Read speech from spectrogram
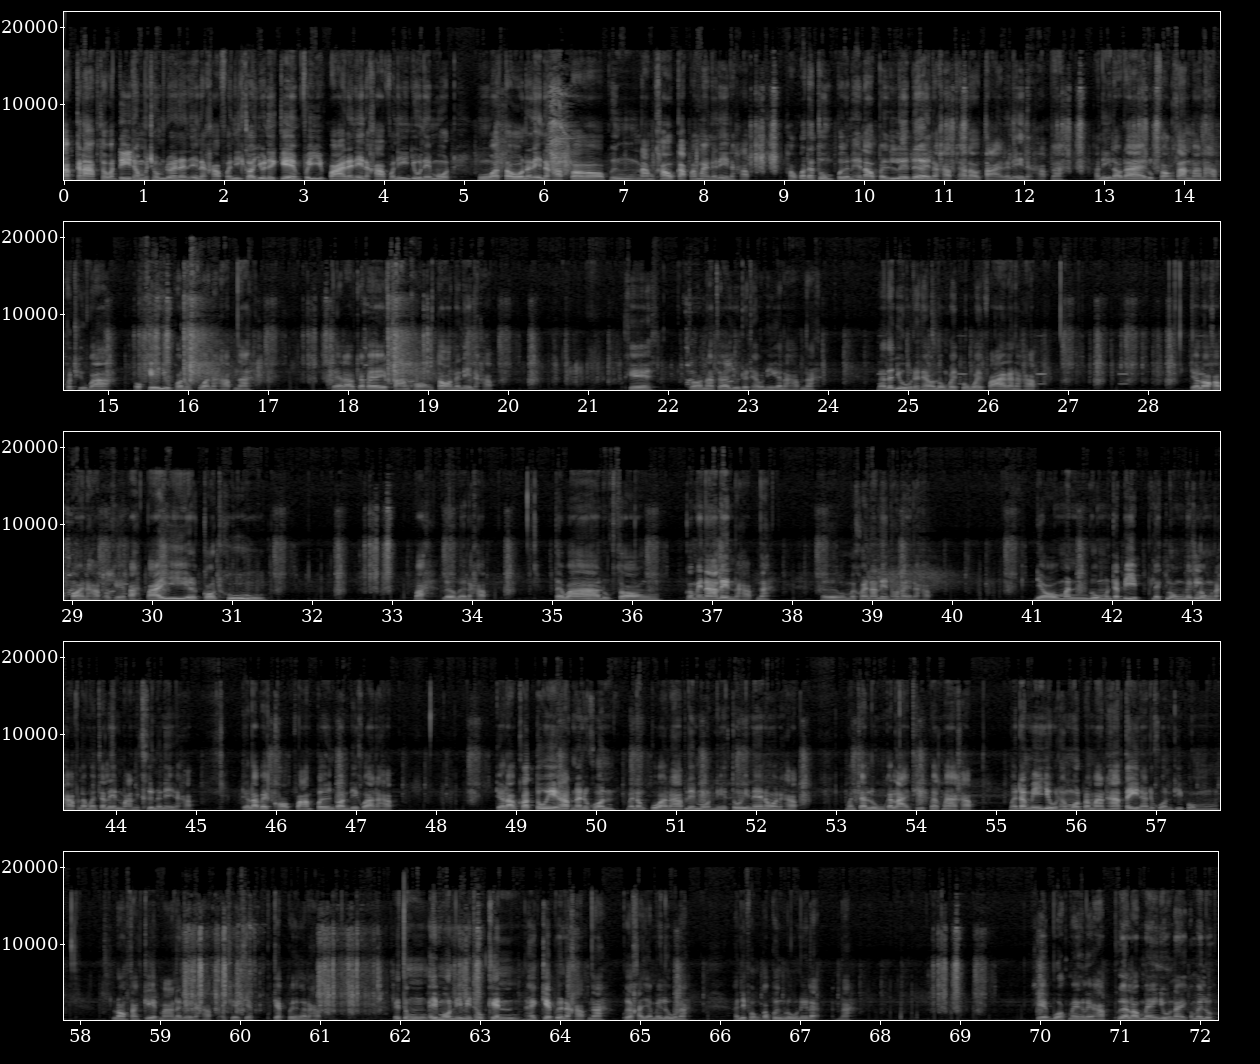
ครับกราบสวัสดีท่านผู้ชมด้วยนั่นเองนะครับ วันนี้ก็อยู่ในเกมฟรีไฟนั่นเองนะครับ วันนี้อยู่ในโหมดหัวโตนั่นเองนะครับ ก็เพิ่งนำเข้ากลับมาใหม่นั่นเองนะครับเขาก็จะสุ่มปืนให้เราไปเรื่อยๆนะครับ ถ้าเราตายนั่นเองนะครับนะ อันนี้เราได้ลูกซองสั้นมานะครับ ก็ถือว่าโอเคอยู่พอสมควรนะครับนะ แต่เราจะไปฟาร์มของต่อนั่นเองนะครับโอเค ก็น่าจะอยู่แถวๆนี้กันนะครับนะ น่าจะอยู่แถวๆลงไฟฟงไฟฟ้ากันนะครับ เดี๋ยวรอเขาปล่อยนะครับ โอเคไปไป go to ไปเริ่มเลยนะครับ แต่ว่าลูกซองก็ไม่น่าเล่นนะครับนะ เออมันไม่ค่อยน่าเล่นเท่าไหร่นะครับ เดี๋ยวมันวงมันจะบีบเล็กลงเล็กลงนะครับ แล้วมันจะเล่นมันขึ้นนั่นเองนะครับ เดี๋ยวเราไปขอฟาร์มปืนก่อนดีกว่านะครับ เดี๋ยวเราก็ตุยครับนะทุกคนไม่ต้องกลัวนะครับ เล่นโหมดนี้ตุยแน่นอนครับ มันจะลุมกันหลายทิศมากๆครับ มันจะมีอยู่ทั้งหมดประมาณ 5 ตี้นะทุกคนที่ผม ลองสังเกตมานั่นเองนะครับโอเคเก็บเก็บปืนก่อนนะครับไอ้ตรงไอ้โหมดนี้มีโทเค็นให้เก็บด้วยนะครับนะเผื่อใครยังไม่รู้นะ อันนี้ผมก็เพิ่งรู้นี่แหละนะโอเคบวกแม่งเลยครับ เพื่อนเราแม่งอยู่ไหนก็ไม่รู้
